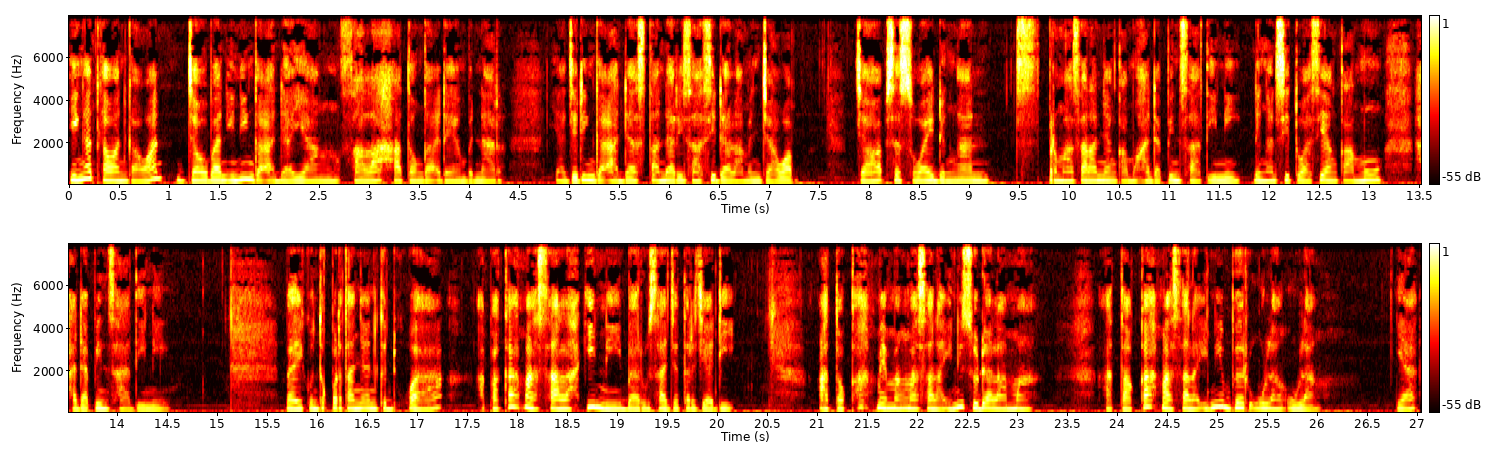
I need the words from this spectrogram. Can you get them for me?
Ingat kawan-kawan, jawaban ini nggak ada yang salah atau nggak ada yang benar. Ya, jadi nggak ada standarisasi dalam menjawab. Jawab sesuai dengan permasalahan yang kamu hadapin saat ini, dengan situasi yang kamu hadapin saat ini. Baik, untuk pertanyaan kedua, apakah masalah ini baru saja terjadi? Ataukah memang masalah ini sudah lama? Ataukah masalah ini berulang-ulang? Ya,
